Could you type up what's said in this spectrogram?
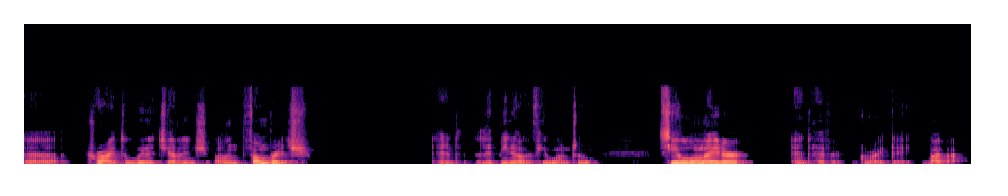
uh, try to win a challenge on FunBridge. And let me know if you want to. See you all later and have a great day. Bye bye.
